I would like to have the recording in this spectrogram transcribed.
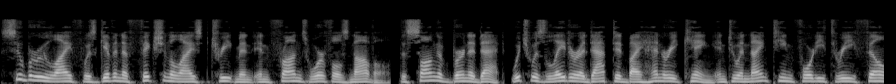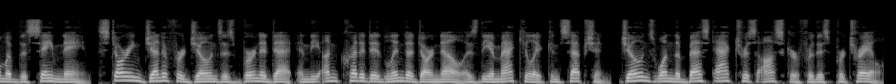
Soubirous' life was given a fictionalized treatment in Franz Werfel's novel, The Song of Bernadette, which was later adapted by Henry King into a 1943 film of the same name, starring Jennifer Jones as Bernadette and the uncredited Linda Darnell as the Immaculate Conception. Jones won the Best Actress Oscar for this portrayal.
